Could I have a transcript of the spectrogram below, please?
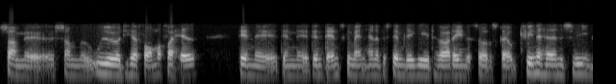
som, øh, som udøver de her former for had den, øh, den, øh, den danske mand, han er bestemt ikke et, var der en, der så, der skrev, kvindehadende svin.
